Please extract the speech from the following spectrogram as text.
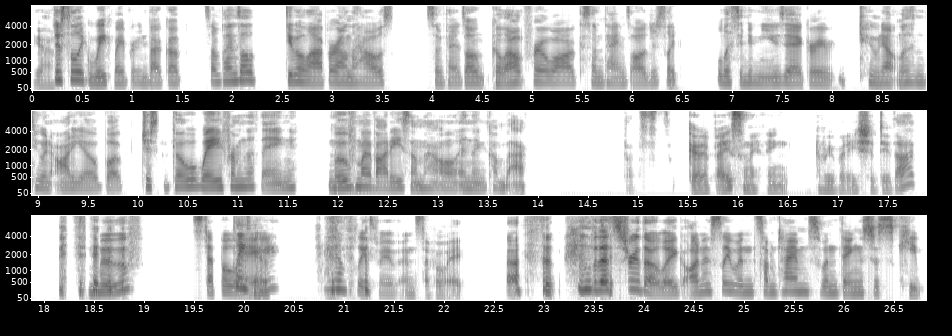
Yeah, just to like wake my brain back up. Sometimes I'll do a lap around the house. Sometimes I'll go out for a walk. Sometimes I'll just like listen to music or tune out and listen to an audio book. Just go away from the thing, move mm-hmm. my body somehow, and then come back that's good advice. And I think everybody should do that. Move, step away. Please move. Please move and step away. but that's true though. Like honestly, when sometimes when things just keep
